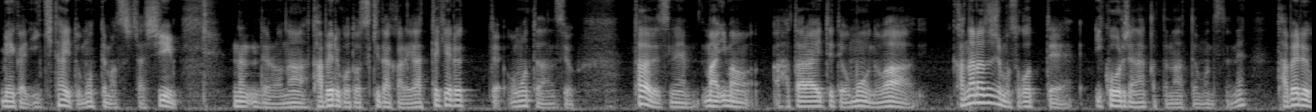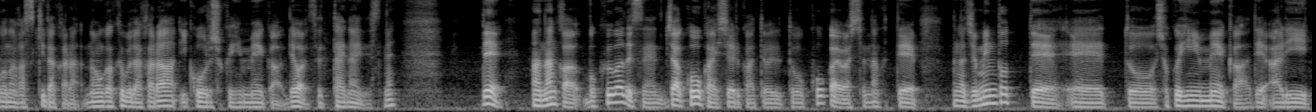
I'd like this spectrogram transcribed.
メーカーに行きたいと思ってましたし、なんだろうな、食べること好きだからやっていけるって思ってたんですよ。ただですね、まあ今働いてて思うのは、必ずしもそこってイコールじゃなかったなって思うんですよね。食べるものが好きだから農学部だからイコール食品メーカーでは絶対ないですね。でまあ、なんか僕はですねじゃあ後悔してるかって言われると後悔はしてなくてなんか自分にとって、えー、っと食品メーカーであり、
